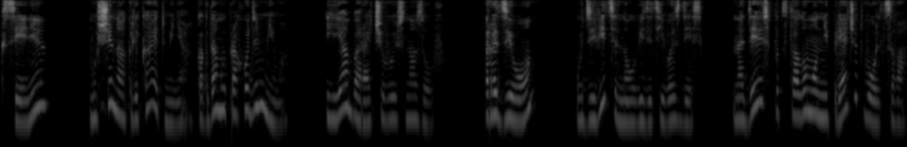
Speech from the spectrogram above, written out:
«Ксения?» Мужчина окликает меня, когда мы проходим мимо. И я оборачиваюсь на зов. «Родион?» Удивительно увидеть его здесь. Надеюсь, под столом он не прячет Вольцева.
